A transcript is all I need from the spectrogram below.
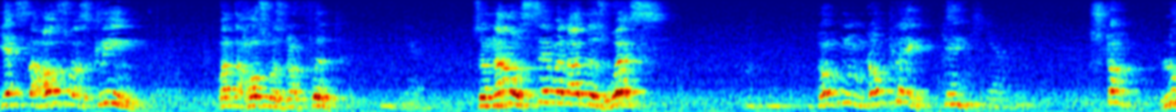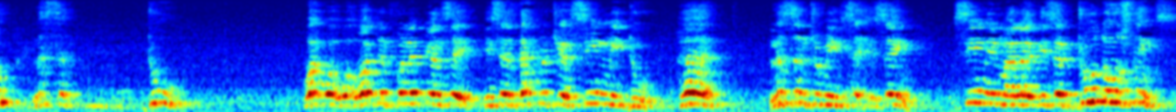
Yes, the house was clean, but the house was not filled. So now seven others worse. Don't, don't play games. Stop, look, listen, do. What, what, what did Philippians say? He says, That which you have seen me do, heard, listen to me, say, saying, seen in my life. He said, Do those things.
